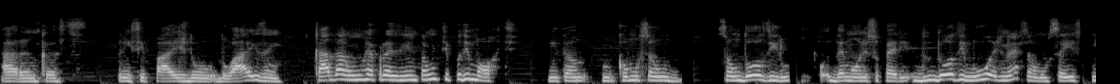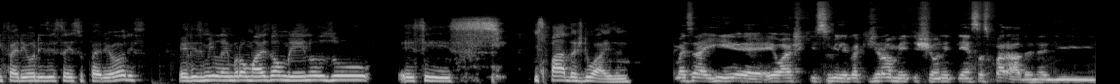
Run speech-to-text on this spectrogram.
arancas principais do, do Aizen, cada um representa um tipo de morte. Então, como são, são 12 demônios superiores, 12 luas, né? São seis inferiores e seis superiores. Eles me lembram mais ou menos o, esses espadas do Aizen. Mas aí é, eu acho que isso me lembra que geralmente Shonen tem essas paradas, né? De,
